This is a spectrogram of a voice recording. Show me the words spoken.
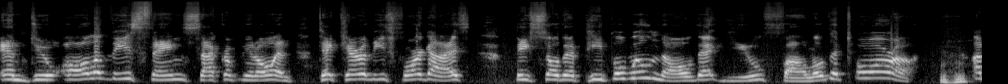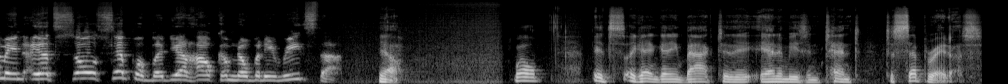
and do all of these things, sacri- you know, and take care of these four guys, be so that people will know that you follow the Torah. Mm-hmm. I mean, it's so simple, but yet how come nobody reads that? Yeah. Well, it's again getting back to the enemy's intent to separate us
